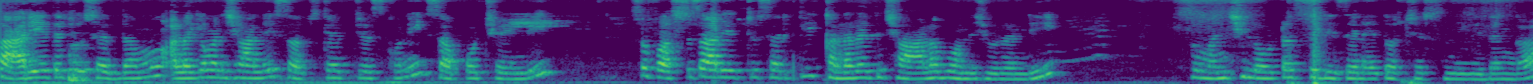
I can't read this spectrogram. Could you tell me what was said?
శారీ అయితే చూసేద్దాము. అలాగే మన ఛానల్ని సబ్స్క్రైబ్ చేసుకొని సపోర్ట్ చేయండి. సో ఫస్ట్ శారీ వచ్చేసరికి కలర్ అయితే చాలా బాగుంది చూడండి. సో మంచి లోటస్ డిజైన్ అయితే వచ్చేస్తుంది ఈ విధంగా.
